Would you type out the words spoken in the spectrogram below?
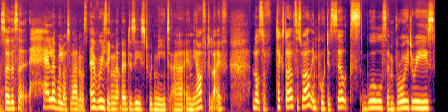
So there's a hell of a lot of animals, everything that the deceased would need uh, in the afterlife. Lots of textiles as well, imported silks, wools, embroideries.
